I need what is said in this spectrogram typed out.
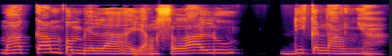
makam pembela yang selalu dikenangnya.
